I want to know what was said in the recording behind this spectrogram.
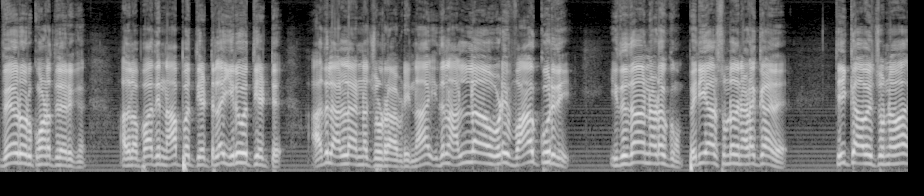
வேறொரு கோணத்தில் இருக்குது அதில் பார்த்தீங்கன்னா நாற்பத்தி எட்டில் இருபத்தி எட்டு. அதில் அல்லாஹ் என்ன சொல்கிறான் அப்படின்னா இதெல்லாம் அல்லாவுடைய வாக்குறுதி. இதுதான் நடக்கும். பெரியார் சொன்னது நடக்காது. தீக்காவை சொன்னவன்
